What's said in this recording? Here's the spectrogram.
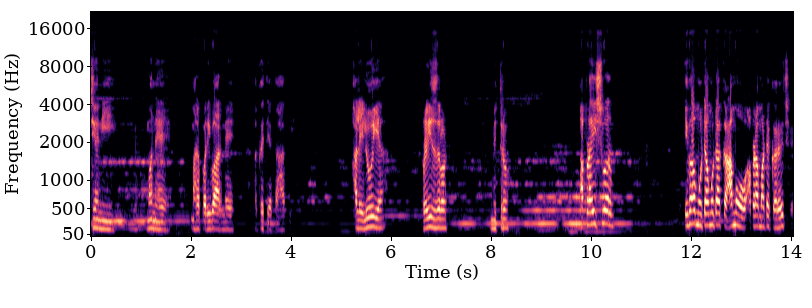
જેની મને મારા પરિવારને અગત્યતા હતી. હાલે લોહિયા પ્રેઝ લોટ મિત્રો, આપણા ઈશ્વર એવા મોટા મોટા કામો આપણા માટે કરે છે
